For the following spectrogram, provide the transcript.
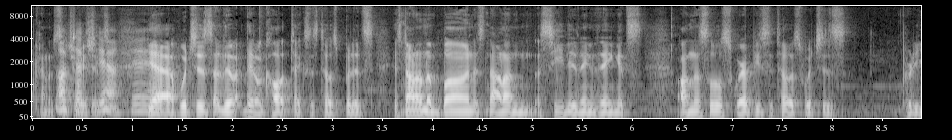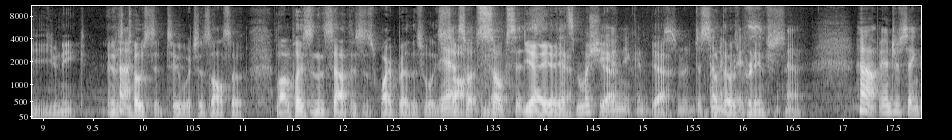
kind of Oh, Texas, situations. yeah, yeah, yeah. which is they don't, call it Texas toast, but it's it's not on a bun, it's not on a seeded anything. It's on this little square piece of toast, which is pretty unique. And it's Huh. toasted too, which is also a lot of places in the south. There's this white bread that's really Yeah, soft. so it you know? soaks it. Yeah, yeah, yeah. gets mushy yeah. and you can yeah. sort of I thought that was pretty interesting. Yeah. Huh, interesting.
